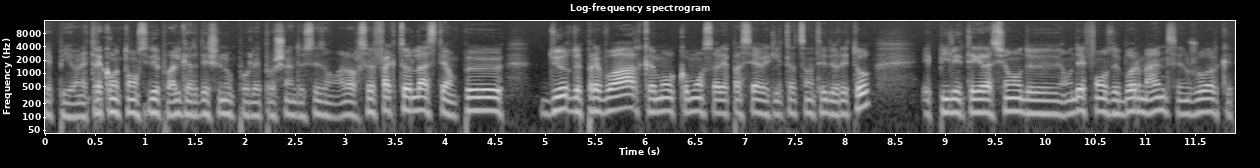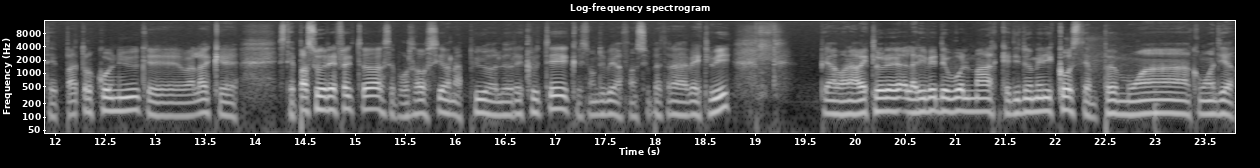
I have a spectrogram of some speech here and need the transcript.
Et puis on est très content aussi de pouvoir le garder chez nous pour les prochaines deux saisons. Alors ce facteur-là, c'était un peu dur de prévoir comment, comment ça allait passer avec l'état de santé de Reto. Et puis l'intégration en défense de Bormann, c'est un joueur qui n'était pas trop connu, que voilà, que c'était pas sous le réflecteur. C'est pour ça aussi qu'on a pu euh, le recruter. Christian Dubé a fait un super travail avec lui. Puis avec l'arrivée de Walmart et de Domenico, c'était un peu moins, comment dire,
